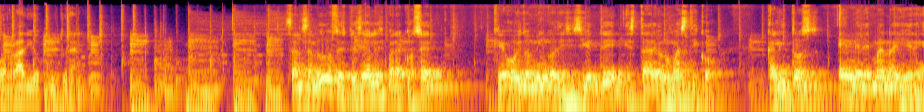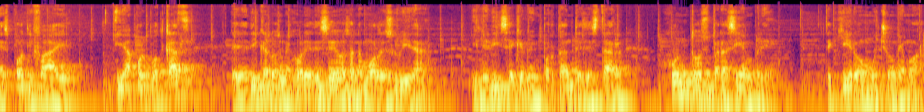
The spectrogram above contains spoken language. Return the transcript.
por Radio Cultural. Sal saludos especiales para Cosette, que hoy domingo 17 está de onomástico. Calitos M de Manager en Spotify y Apple Podcasts le dedica los mejores deseos al amor de su vida y le dice que lo importante es estar juntos para siempre. Te quiero mucho, mi amor.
